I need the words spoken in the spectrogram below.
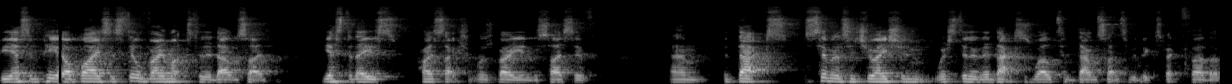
the S and P, our bias is still very much to the downside. Yesterday's price action was very indecisive. Um, the DAX, similar situation. We're still in the DAX as well to the downside, so we'd expect further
